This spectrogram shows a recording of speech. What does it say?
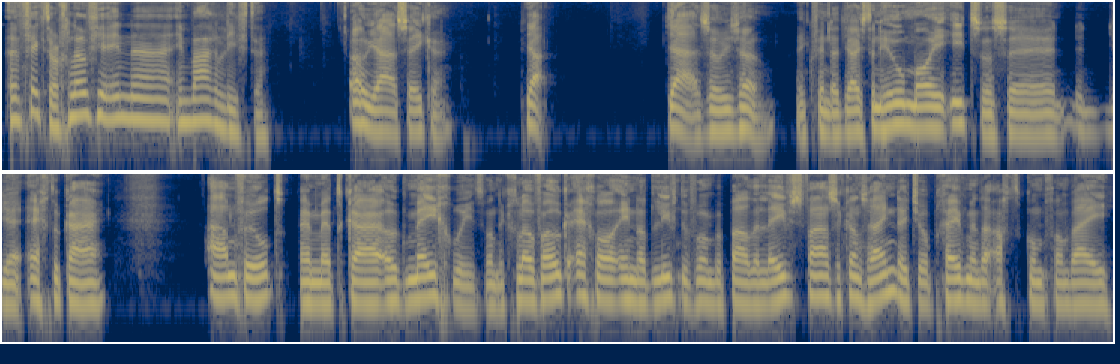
Eh, Victor, geloof je in, eh, in ware liefde? Oh ja, zeker. Ja. Sowieso. Ik vind dat juist een heel mooi iets als eh, je echt elkaar aanvult en met elkaar ook meegroeit. Want ik geloof ook echt wel in dat liefde voor een bepaalde levensfase kan zijn. Dat je op een gegeven moment erachter komt van wij...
